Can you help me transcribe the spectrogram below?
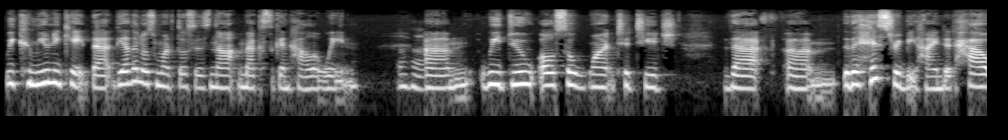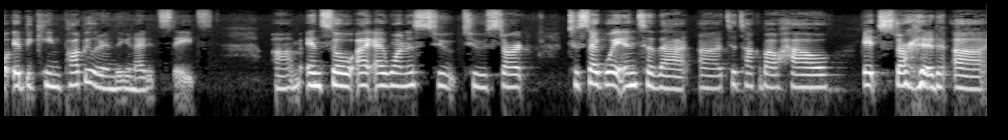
we communicate that Dia de los Muertos is not Mexican Halloween. Um, we do also want to teach that um, the history behind it, how it became popular in the United States, um, and so I, I want us to to start to segue into that uh, to talk about how it started uh,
